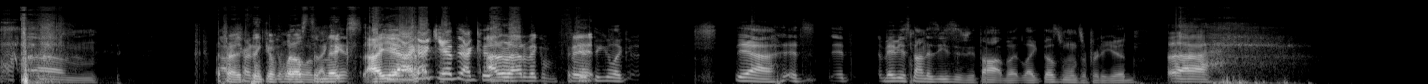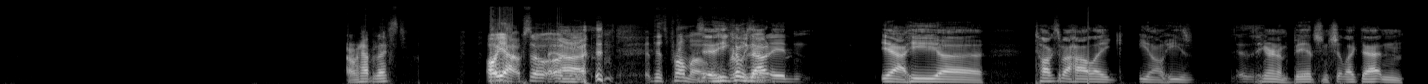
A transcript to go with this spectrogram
Um, I'm I'm trying to trying think of what else to mix. can't- Ah, yeah, I can't. I, I don't know how to make them I can't fit. think of like. Yeah, it's it's maybe it's not as easy as you thought, but like those ones are pretty good. Uh, what happened next? Oh yeah, so okay, Uh, this promo. he really comes out good. and yeah, he uh talks about how like you know he's hearing him bitch and shit like that, and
